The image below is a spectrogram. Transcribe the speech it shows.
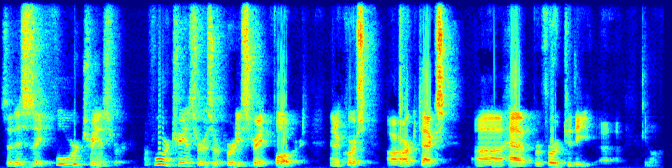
So this is a forward transfer. Forward transfers are pretty straightforward. And of course, our architects uh, have referred to the uh, you know,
